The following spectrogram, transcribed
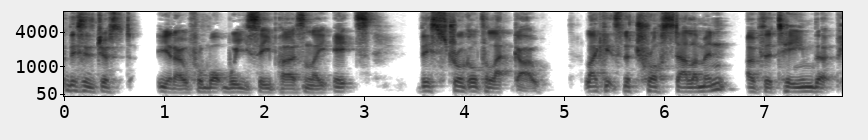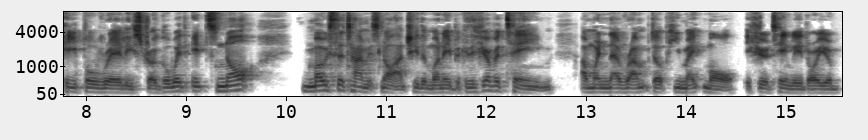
this is just you know from what we see personally it's this struggle to let go like it's the trust element of the team that people really struggle with. It's not most of the time it's not actually the money because if you have a team and when they're ramped up you make more if you're a team leader or you're a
